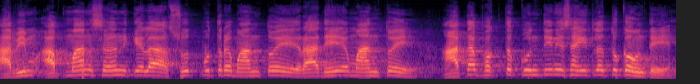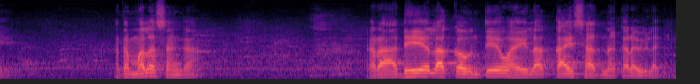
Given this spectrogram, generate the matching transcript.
अभिम अपमान सहन केला सुतपुत्र मानतोय राधेय मानतोय. आता फक्त कुंतीने सांगितलं तू कौंते आहे आता मला सांगा राधेयला कवते व्हायला काय साधना करावी लागली?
